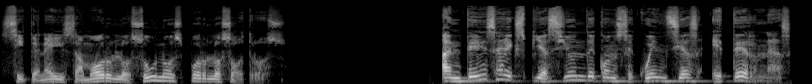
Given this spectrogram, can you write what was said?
si tenéis amor los unos por los otros. Ante esa expiación de consecuencias eternas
